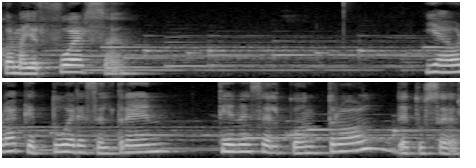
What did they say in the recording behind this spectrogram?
con mayor fuerza. Y ahora que tú eres el tren, tienes el control de tu ser.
